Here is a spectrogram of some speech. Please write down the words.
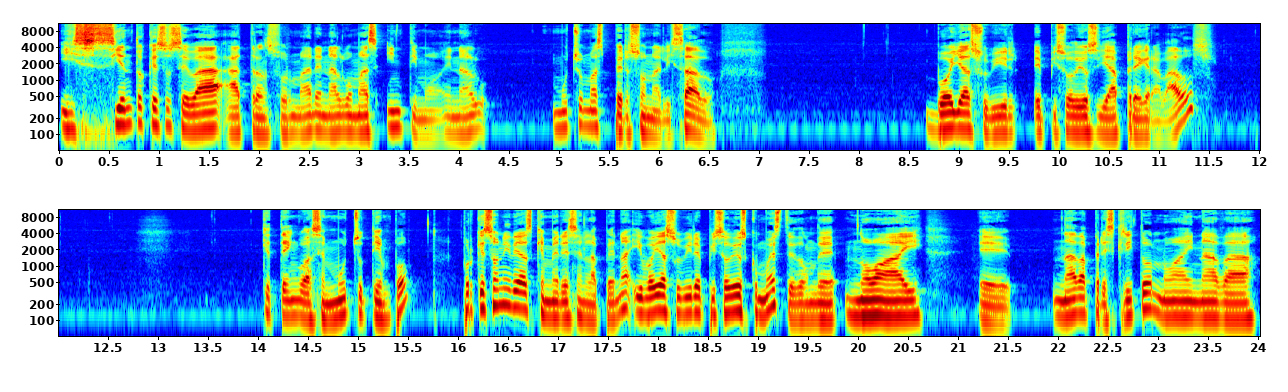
Y siento que eso se va a transformar en algo más íntimo, en algo mucho más personalizado. Voy a subir episodios ya pregrabados que tengo hace mucho tiempo, porque son ideas que merecen la pena y voy a subir episodios como este, donde no hay eh, nada prescrito, no hay nada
